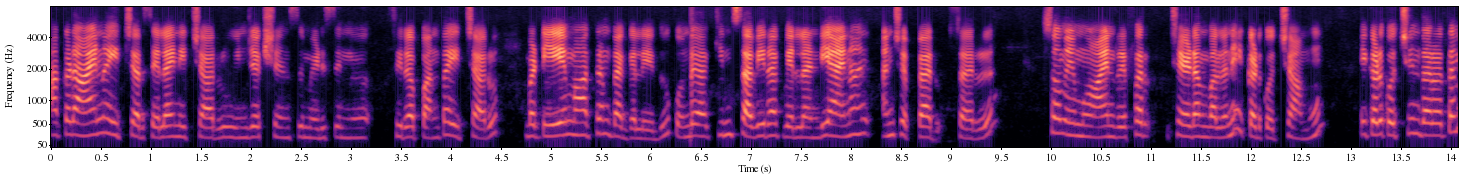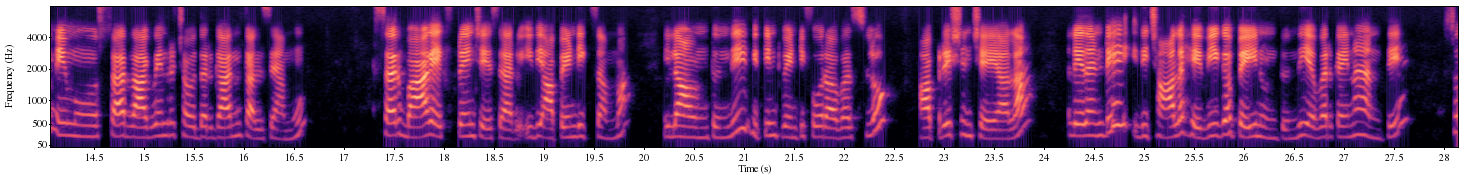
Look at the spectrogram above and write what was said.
అక్కడ ఆయన ఇచ్చారు సెలైన్ ఇచ్చారు ఇంజెక్షన్స్ మెడిసిన్ సిరప్ అంతా ఇచ్చారు. బట్ ఏ మాత్రం తగ్గలేదు. కొంత కిమ్స్ సవీరాకి వెళ్ళండి ఆయన అని చెప్పారు సార్. సో మేము ఆయన రెఫర్ చేయడం వల్లనే ఇక్కడికి వచ్చాము ఇక్కడికి వచ్చిన తర్వాత మేము సార్ రాఘవేంద్ర చౌదరి గారిని కలిసాము. సార్ బాగా ఎక్స్ప్లెయిన్ చేశారు. ఇది అపెండిక్స్ అమ్మ. ఇలా ఉంటుంది. విత్ ఇన్ ట్వంటీ ఫోర్ అవర్స్లో ఆపరేషన్ చేయాలా? లేదంటే ఇది చాలా హెవీగా పెయిన్ ఉంటుంది. ఎవరికైనా అంతే. సో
